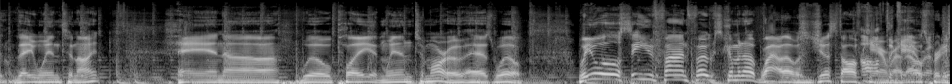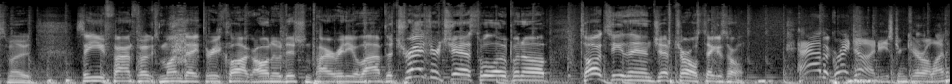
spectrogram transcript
Professional. they win tonight, and uh, we'll play and win tomorrow as well. We will see you fine folks coming up. Wow, that was just off, Off the camera. That was pretty smooth. See you fine folks Monday, 3 o'clock, all new edition Pirate Radio Live. The treasure chest will open up. Talk to you then. Jeff Charles, take us home. Have a great night, Eastern Carolina.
